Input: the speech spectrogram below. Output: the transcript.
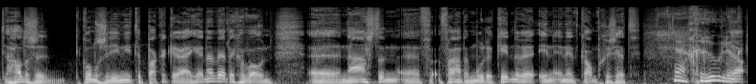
hadden ze, konden ze die niet te pakken krijgen. En dan werden gewoon uh, naasten, vader, moeder, kinderen in, in het kamp gezet. Ja, gruwelijk.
